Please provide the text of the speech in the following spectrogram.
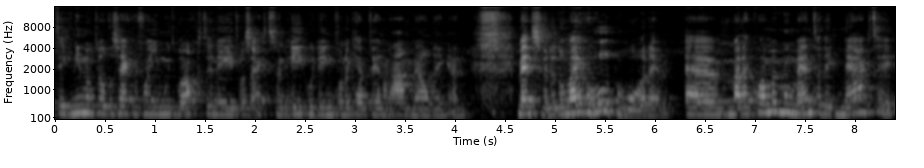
tegen niemand wilde zeggen van je moet wachten. Nee, het was echt zo'n ego-ding van ik heb weer een aanmelding. En mensen willen door mij geholpen worden. Ehm, maar er kwam een moment dat ik merkte...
